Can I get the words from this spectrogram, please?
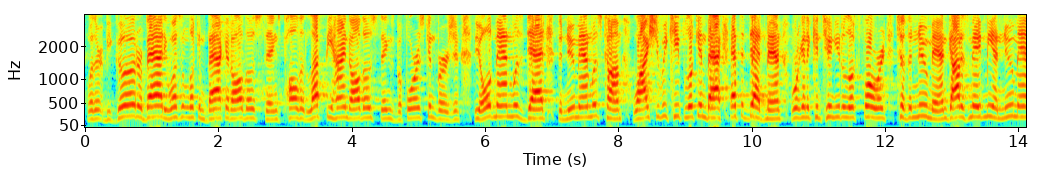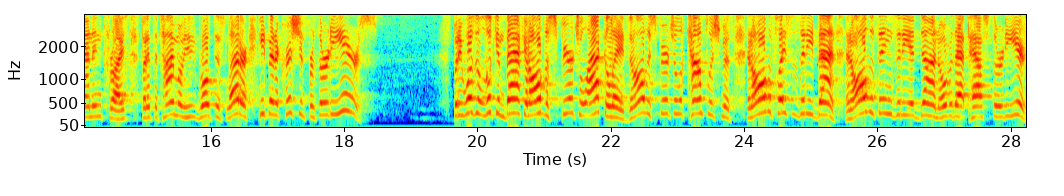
whether it be good or bad. He wasn't looking back at all those things. Paul had left behind all those things before his conversion. The old man was dead, the new man was come. Why should we keep looking back at the dead man? We're going to continue to look forward to the new man. God has made me a new man in Christ. But at the time he wrote this letter, he'd been a Christian for 30 years. But he wasn't looking back at all the spiritual accolades and all the spiritual accomplishments and all the places that he'd been and all the things that he had done over that past 30 years.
